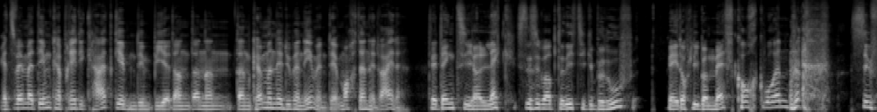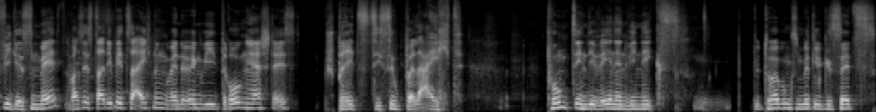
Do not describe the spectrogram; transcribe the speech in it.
Jetzt, wenn wir dem kein Prädikat geben, dem Bier, dann, dann, dann, dann können wir nicht übernehmen. Der macht da nicht weiter. Der denkt sich ja, leck, ist das überhaupt der richtige Beruf? Wäre doch lieber Meth-Koch geworden. Süffiges Meth. Was ist da die Bezeichnung, wenn du irgendwie Drogen herstellst? Spritzt sie super leicht. Pumpt in die Venen wie nix. Betäubungsmittelgesetz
